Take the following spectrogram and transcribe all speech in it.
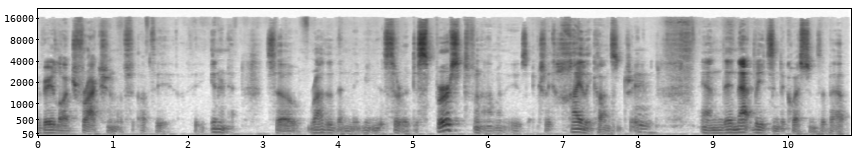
a very large fraction of, of, the, the internet. So rather than being this sort of dispersed phenomenon, it is actually highly concentrated. Mm. And then that leads into questions about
